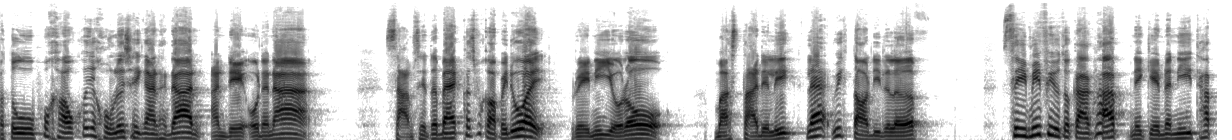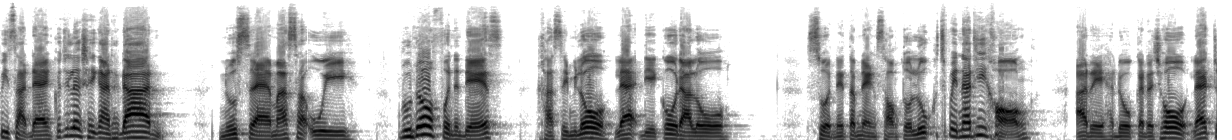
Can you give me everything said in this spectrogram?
ประตูพวกเขาก็ยังคงเลือกใช้งานทางด้านอันเดโอนาน่าสามเซนเตอร์แบ็กก็จะประกอบไปด้วยเรนี่โยโรมาสตาเดลิกและวิกตอร์ดีเดเลฟสี่มิดฟิลด์ตัวกลางครับ ในเกมนัดนี้ทัพปีศาจแดงก็จะเลือกใช้งานทางด้านนูสแลมาซาอุยบรูโน่เฟอร์นันเดส คาเซมิโลและเดียโกดาโล ส่วนในตำแหน่ง 2 ตัวลุกก็จะเป็นหน้าที่ของอาเรฮาโดกาดาโช และโจ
